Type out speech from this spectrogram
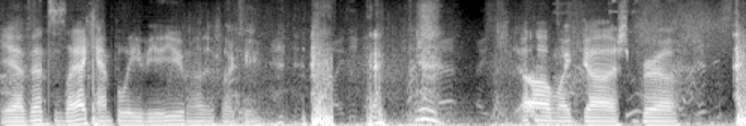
Yeah, Vince is like, I can't believe you, you motherfucker. oh my gosh, bro.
